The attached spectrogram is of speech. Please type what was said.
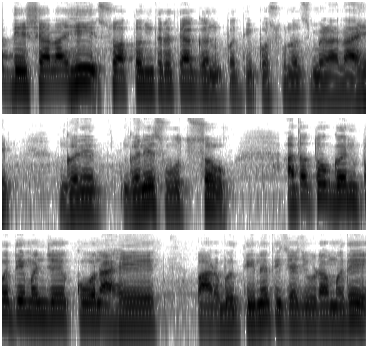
देशालाही स्वातंत्र्य त्या गणपतीपासूनच मिळालं आहे. गणे गणेश उत्सव. आता तो गणपती म्हणजे कोण आहे? पार्वतीनं तिच्या जीवनामध्ये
